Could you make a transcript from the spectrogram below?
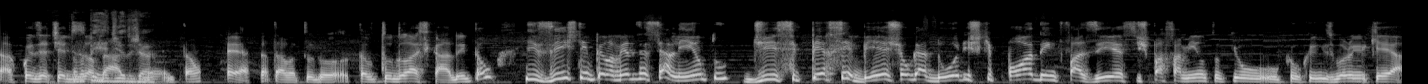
a coisa já tinha Tava desandado. Perdido já. Né? Então, é, já estava tudo, tava tudo lascado. Então, existem pelo menos esse alento de se perceber jogadores que podem fazer esse espaçamento que o, que o Kingsbury quer.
